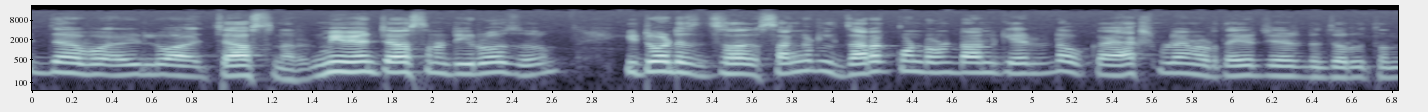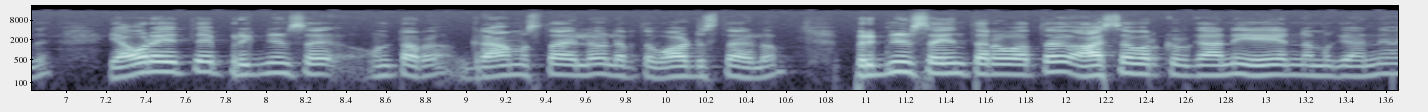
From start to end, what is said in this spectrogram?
వీళ్ళు చేస్తున్నారు. మేమేం చేస్తున్నాం ఈరోజు ఇటువంటి సంఘటనలు జరగకుండా ఉండడానికి ఏంటంటే ఒక యాక్షన్ ప్లాన్ ఒకటి తయారు చేయడం జరుగుతుంది. ఎవరైతే ప్రెగ్నెన్సీ ఉంటారో గ్రామ స్థాయిలో లేకపోతే వార్డు స్థాయిలో ప్రెగ్నెన్సీ అయిన తర్వాత ఆశా వర్కర్ కానీ ఏఎన్ఎం కానీ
